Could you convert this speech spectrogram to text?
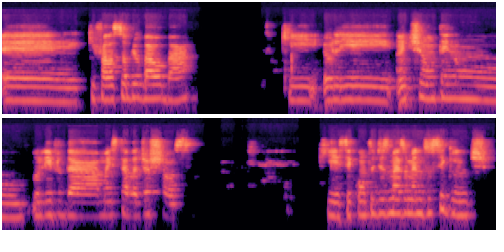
é, que fala sobre o baobá, que eu li anteontem no, no livro da mãe Stella de Oxóssi, que esse conto diz mais ou menos o seguinte,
